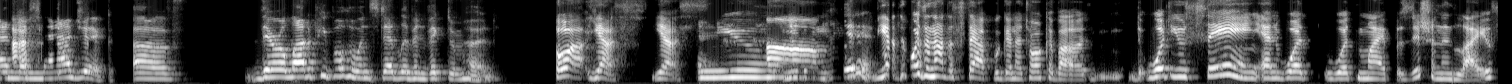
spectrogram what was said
and, and absolutely. the magic of there are a lot of people who instead live in victimhood oh yes yes and you, um, you didn't yeah there was another step we're going to talk about what you're saying and what what my position in life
